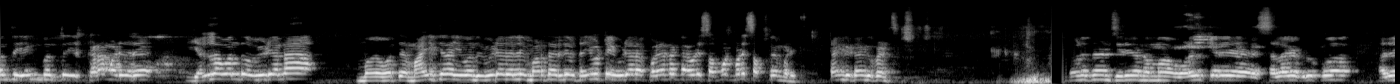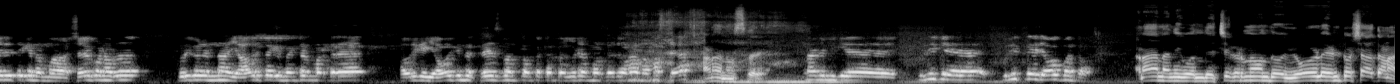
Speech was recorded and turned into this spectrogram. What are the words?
ಬಂತು ಹೆಂಗ್ ಬಂತು ಎಷ್ಟು ಕಣ ಮಾಡಿದ್ದಾರೆ ಎಲ್ಲ ಒಂದು ವಿಡಿಯೋನ ಮತ್ತೆ ಮಾಹಿತಿನ ಈ ಒಂದು ವಿಡಿಯೋದಲ್ಲಿ ಮಾಡ್ತಾ ಇದ್ದೀವಿ ದಯವಿಟ್ಟು ಈ ವಿಡಿಯೋನ ಕೊನೆ ತನಕ ನೋಡಿ ಸಪೋರ್ಟ್ ಮಾಡಿ ಸಬ್ಸ್ಕ್ರೈಬ್ ಮಾಡಿ. Thank you thank you friends ನೋಡಿ ಫ್ರೆಂಡ್ಸ್ ಇದೀಗ ನಮ್ಮ ಒಳಗೆರೆ ಸಲಹೆ ಗ್ರೂಪ್ ಅದೇ ರೀತಿಯಾಗಿ ನಮ್ಮ ಶೈಬಣ್ಣವರು ಕುರಿಗಳನ್ನ ಯಾವ ರೀತಿಯಾಗಿ ಮೇಂಟೈನ್ ಮಾಡ್ತಾರೆ ಅವರಿಗೆ ಯಾವಾಗಿಂದ ಕ್ರೇಜ್ ಬಂತು ಅಂತಕ್ಕಂಥ ವಿಡಿಯೋ ಮಾಡ್ತಾ ಇದ್ದೀವಿ. ಅಣ್ಣ ನಮಸ್ತೆ. ಅಣ್ಣ ನಮಸ್ಕಾರ. ಅಣ್ಣ ನಿಮಗೆ ಕುರಿಗೆ ಕುರಿ ಕ್ರೇಜ್ ಯಾವಾಗ ಬಂತು? ಅಣ್ಣ ನನಗೆ ಒಂದು ಹೆಚ್ಚು ಕಡಿಮೆ ಒಂದು ಏಳು ಎಂಟು ವರ್ಷ ಆತಣ್ಣ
